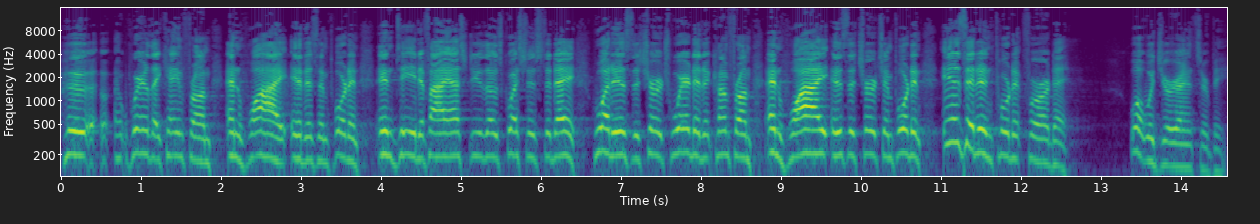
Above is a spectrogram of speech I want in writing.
who, where they came from, and why it is important. Indeed, if I asked you those questions today, what is the church? Where did it come from? And why is the church important? Is it important for our day? What would your answer be?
